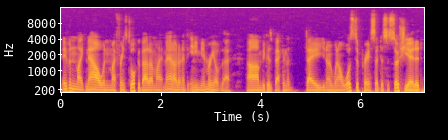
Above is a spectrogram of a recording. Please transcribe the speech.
Even like now, when my friends talk about it, I'm like, man, I don't have any memory of that um, because back in the day, you know, when I was depressed, I disassociated.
